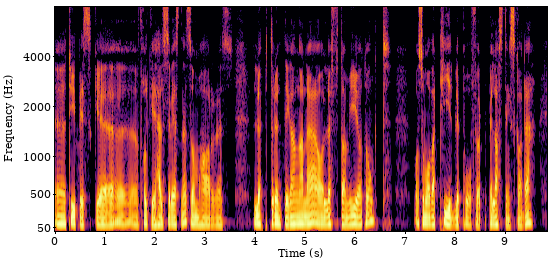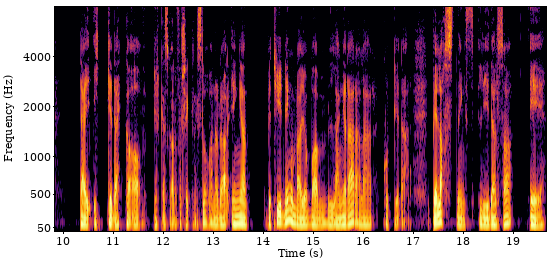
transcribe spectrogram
Uh, typisk uh, folk i helsevesenet som har løpt rundt i gangene og løfta mye og tungt, og som over tid blir påført belastningsskade, de er ikke dekka av yrkesskadeforsikringsloven. Det har ingen betydning om de har jobba lenge der eller kort tid der. Belastningslidelser er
